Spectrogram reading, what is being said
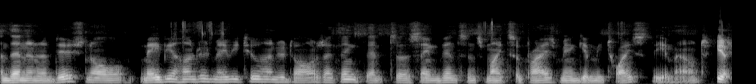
and then an additional maybe a hundred, maybe two hundred dollars. I think that uh, St. Vincent's might surprise me and give me twice the amount. Yes.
